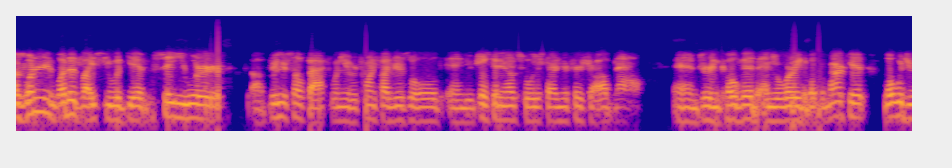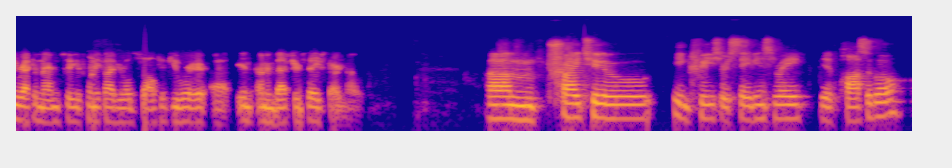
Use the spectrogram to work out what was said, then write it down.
I was wondering what advice you would give. Say you were uh, bring yourself back when you were 25 years old and you're just getting out of school, you're starting your first job now, and during COVID, and you're worried about the market. What would you recommend to your 25 year old self if you were uh, in, an investor today starting out? Um, try to increase your savings rate if possible,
